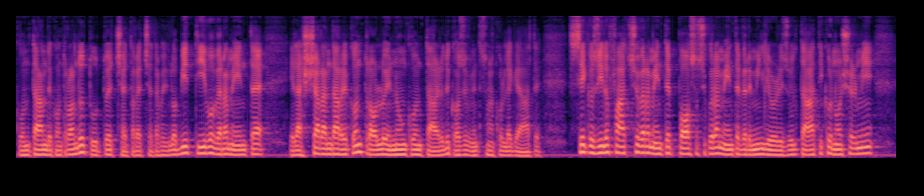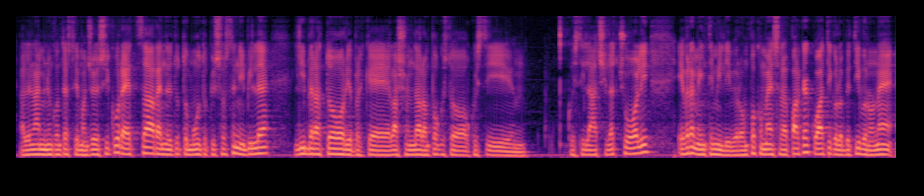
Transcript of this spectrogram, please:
contando e controllando tutto, eccetera, eccetera. Quindi l'obiettivo veramente è lasciare andare il controllo e non contare, le due cose ovviamente sono collegate. Se così lo faccio, veramente posso sicuramente avere migliori risultati, conoscermi, allenarmi in un contesto di maggiore sicurezza, rendere tutto molto più sostenibile, liberatorio perché lascio andare un po' questo, questi questi lacci lacciuoli e veramente mi libero. Un po' come essere al parco acquatico l'obiettivo non è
